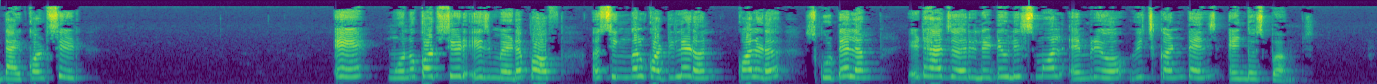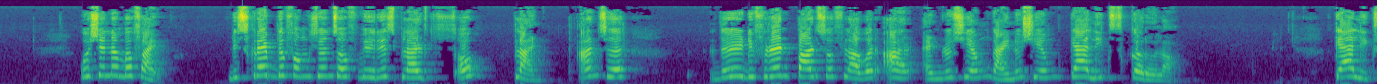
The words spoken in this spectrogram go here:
dicot seed. A monocot seed is made up of a single cotyledon called a scutellum. It has a relatively small embryo which contains endosperms. Question number 5. Describe the functions of various parts of plant. Answer. The different parts of flower are androecium, gynoecium, calyx, corolla. Calyx.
